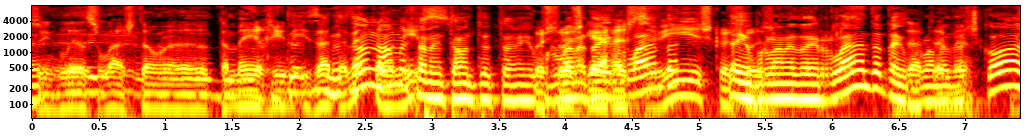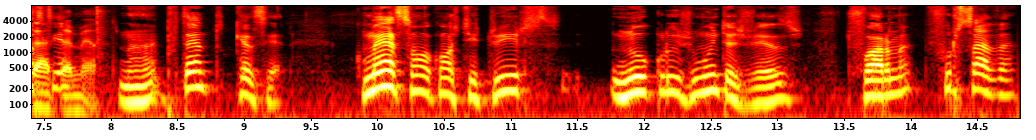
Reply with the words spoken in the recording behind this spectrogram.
Os ingleses lá estão a, também a rir exatamente não, não, mas também, estão, também o problema da Irlanda, civis, tem o problema da Irlanda, tem o problema da Escócia. Exatamente. É? Portanto, quer dizer, começam a constituir-se núcleos, muitas vezes, de forma forçada.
